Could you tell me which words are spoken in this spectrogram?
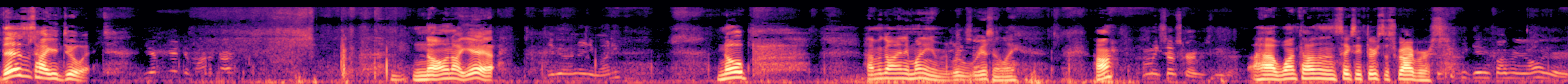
This is how you do it. You ever get? No, not yet. Have you earned any money? Nope. Haven't got any money re- recently. How many subscribers do you got? I have 1,063 subscribers. You should be getting five hundred dollars already.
